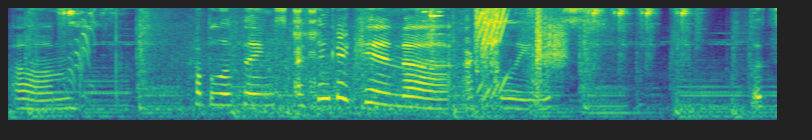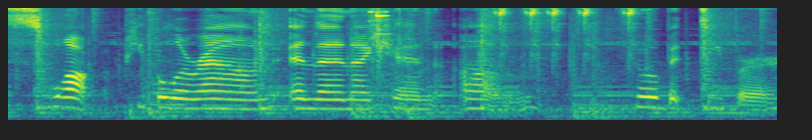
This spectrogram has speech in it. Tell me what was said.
um, a couple of things. I think I can uh, actually let's let's swap people around, and then I can um, go a bit deeper.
